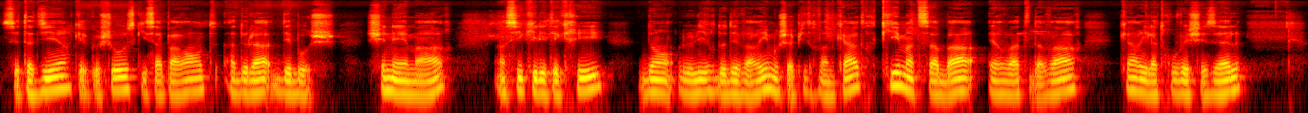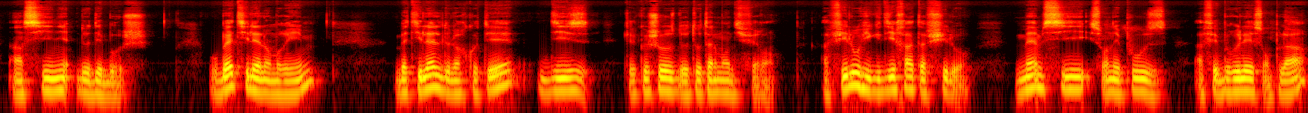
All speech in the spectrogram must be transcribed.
c'est-à-dire quelque chose qui s'apparente à de la débauche. Chez Nehemar, ainsi qu'il est écrit dans le livre de Devarim au chapitre 24, Ki Matsaba Ervat Davar, car il a trouvé chez elle un signe de débauche. Ou Bet Hillel Omrim, Bet de leur côté disent quelque chose de totalement différent. Afilu Higdicha Tafshilo, même si son épouse a fait brûler son plat,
